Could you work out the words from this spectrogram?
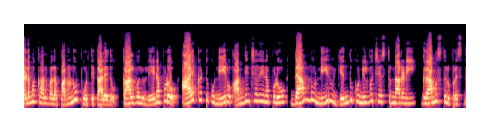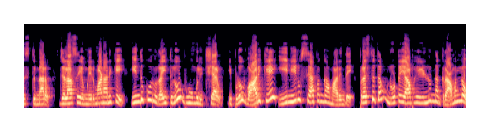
ఎడమ కాల్వల పనులు పూర్తి కాలేదు. కాల్వలు లేనప్పుడు ఆయకట్టుకు నీరు అందించలేనప్పుడు డ్యాంలో నీరు ఎందుకు నిల్వ చేస్తున్నారని గ్రామస్తులు ప్రశ్నిస్తున్నారు. జలాశయం నిర్మాణానికి ఇందుకూరు రైతులు భూములిచ్చారు. ఇప్పుడు వారికే ఈ నీరు శాపంగా మారింది. ప్రస్తుతం నూట యాభై ఇళ్ళున్న గ్రామంలో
